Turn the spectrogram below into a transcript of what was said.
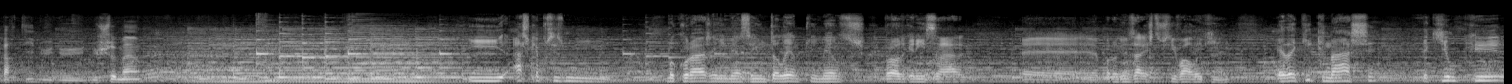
partie du, du, du chemin. E acho que é preciso uma coragem imensa e um talento imensos para organizar, eh, para organizar este festival aqui. É daqui que nasce aquilo que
